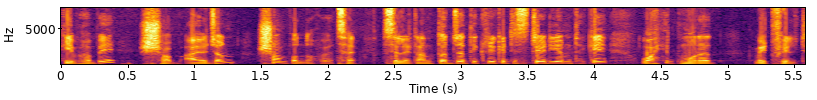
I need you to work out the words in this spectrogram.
কীভাবে সব আয়োজন সম্পন্ন হয়েছে। সিলেট আন্তর্জাতিক ক্রিকেট স্টেডিয়াম থেকে ওয়াহিদ মুরাদ, মিডফিল্ড।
